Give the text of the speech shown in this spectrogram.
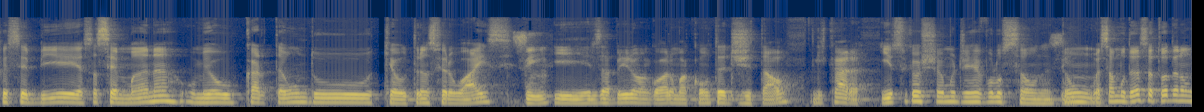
recebi essa semana o meu cartão do que é o TransferWise Sim. E eles abriram agora uma conta digital. E, cara, isso que eu chamo de revolução, né? Sim. Então, essa mudança toda não,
